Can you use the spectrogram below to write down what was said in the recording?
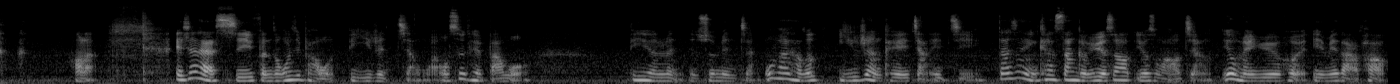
好了，哎，现在才十一分钟，忘记把我第一任讲完，我是可以把我第二任也顺便讲。我本来想说一任可以讲一集，但是你看三个月是要有什么好讲？又没约会，也没打炮，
